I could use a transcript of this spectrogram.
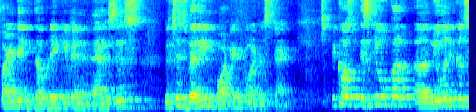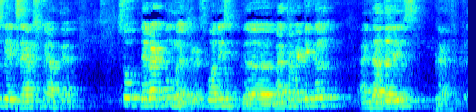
finding the break even analysis which is very important to understand. Because iske upar uh, numericals bhi exams mein aate hain. So there are two methods. One is uh, mathematical and the other is graphical.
